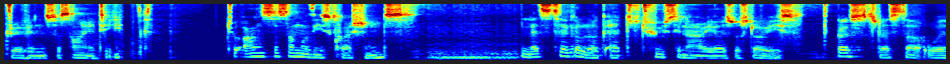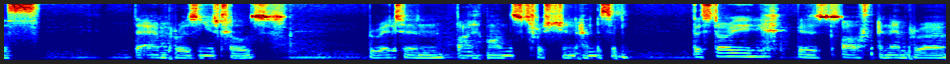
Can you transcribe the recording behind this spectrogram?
driven society. To answer some of these questions, let's take a look at two scenarios or stories. First, let's start with The Emperor's New Clothes, written by Hans Christian Andersen. The story is of an emperor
